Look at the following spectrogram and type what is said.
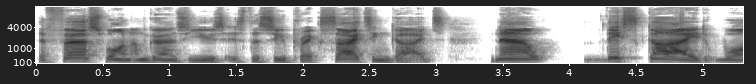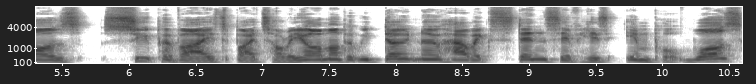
The first one I'm going to use is the Super Exciting Guides. Now, this guide was supervised by Toriyama, but we don't know how extensive his input was,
